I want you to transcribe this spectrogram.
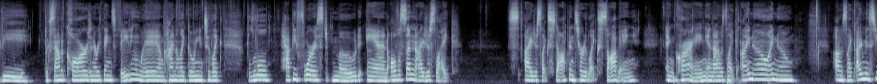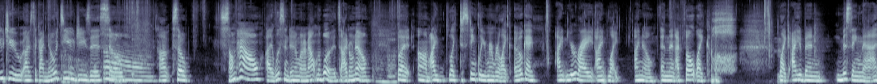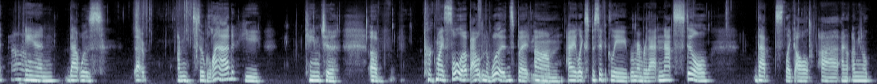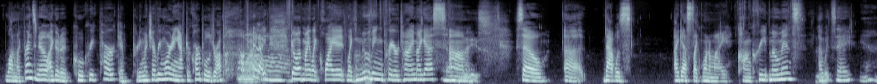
the the sound of cars and everything's fading away. I'm kind of like going into like the little happy forest mode and all of a sudden I just like I just like stopped and started like sobbing and crying and I was like, "I know, I know." I was like, "I miss you too." I was like, "I know it's you, Jesus." So uh, so somehow I listen to him when I'm out in the woods. I don't know. But um, I like distinctly remember like, okay, I you're right. I like I know. And then I felt like oh, like I had been missing that and that was uh, I'm so glad he came to uh, perk my soul up out in the woods, but um, I like specifically remember that, and that's still that's like I'll uh, I, don't, I mean a lot of my friends know I go to Cool Creek Park and pretty much every morning after carpool drop off, and I go have my like quiet like moving prayer time, I guess. Um, Nice. so uh, that was, I guess, like one of my concrete moments. I would say. Yeah.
